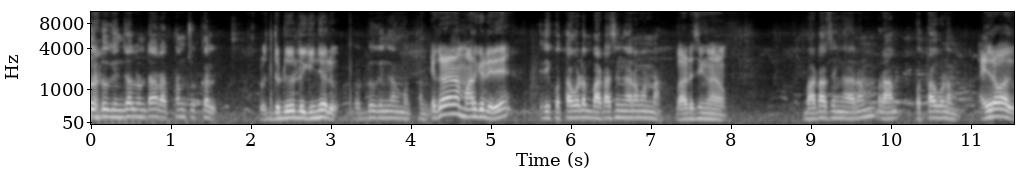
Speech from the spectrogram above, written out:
దొడ్డు గింజలు ఉంటాయి రక్తం చుక్కలు. దొడ్డు దొడ్డు గింజలు. దొడ్డు గింజలు మొత్తం. ఎక్కడైనా మార్కెట్ ఇది? ఇది కొత్తగూడెం బాటా సింగారం అన్న. Batasingaram Batasingaram Ram Kothagudem. Hyderabad.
